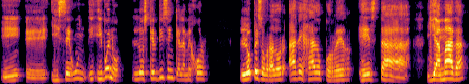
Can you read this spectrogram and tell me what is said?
Y, eh, y, según, y, bueno, los que dicen que a lo mejor López Obrador ha dejado correr esta llamada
